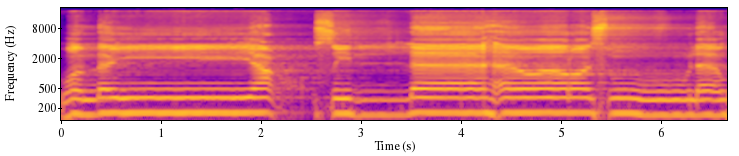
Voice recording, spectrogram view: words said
ومن يعص الله ورسوله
